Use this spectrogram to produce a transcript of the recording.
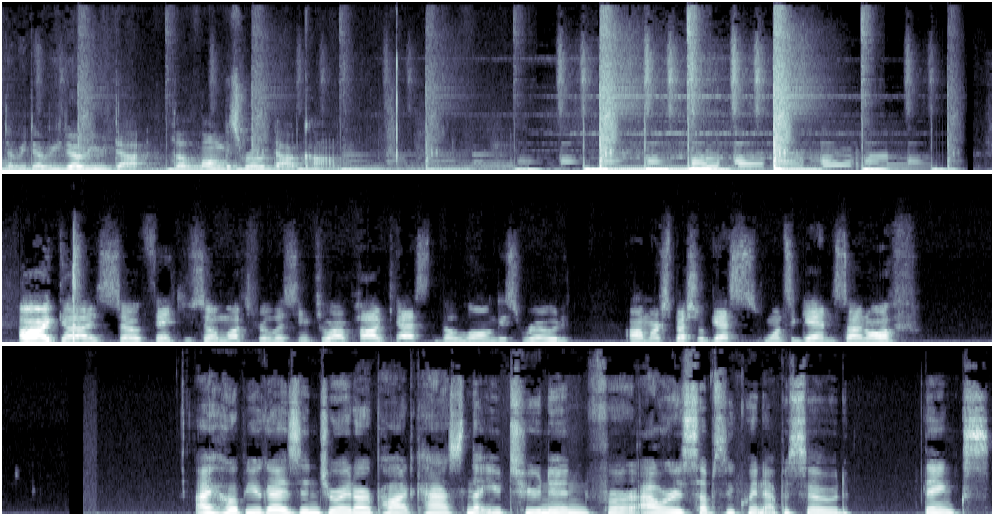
www.thelongestroad.com. All right, guys. So thank you so much for listening to our podcast, The Longest Road. Um, our special guests once again sign off. I hope you guys enjoyed our podcast and that you tune in for our subsequent episode. Thanks.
